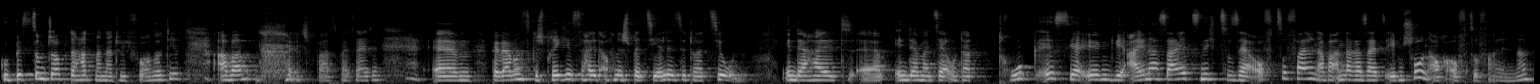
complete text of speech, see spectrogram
Gut, bis zum Job, da hat man natürlich vorsortiert, aber Spaß beiseite. Ähm, Bewerbungsgespräch ist halt auch eine spezielle Situation, in der halt, äh, in der man sehr unter Druck ist, ja irgendwie einerseits nicht zu sehr aufzufallen, aber andererseits eben schon auch aufzufallen. Ne?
